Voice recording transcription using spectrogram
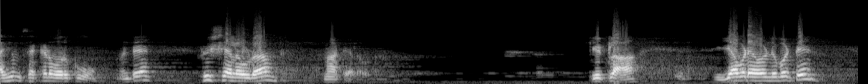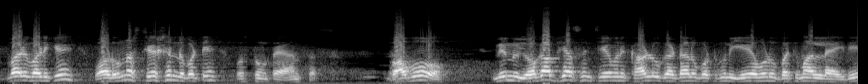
అహింస ఎక్కడి వరకు? అంటే ఫిష్ ఎలవుడా నాట్ ఎలవుడా ఇట్లా ఎవడెవడిని బట్టి? వాడి వాడికి వాడు ఉన్న స్టేషన్ని బట్టి వస్తూ ఉంటాయి ఆన్సర్స్ బాబు నిన్ను యోగాభ్యాసం చేయమని కాళ్ళు గడ్డాలు పట్టుకుని ఏవడు బతిమాలలే ఇది.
